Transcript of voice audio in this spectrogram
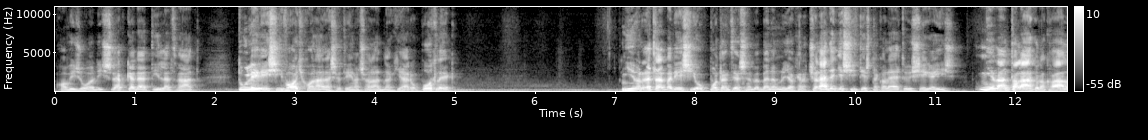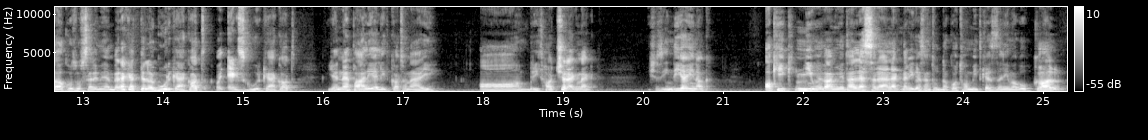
havi zsold is repkedett, illetve hát túlélési vagy halál esetén a családnak járó pótlék. Nyilván a letelepedési jog potenciálisan ebben benne hogy akár a családegyesítésnek a lehetősége is. Nyilván találkoznak vállalkozó szeremű embereket, például gurkákat, vagy ex-gurkákat, ugye nepáli elit katonái a brit hadseregnek, és az indiainak, akik nyilván miután leszerelnek, nem igazán tudnak otthon mit kezdeni magukkal,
